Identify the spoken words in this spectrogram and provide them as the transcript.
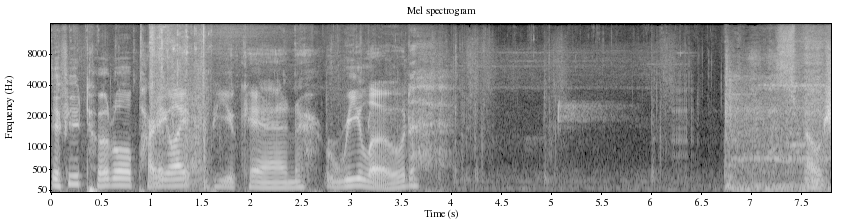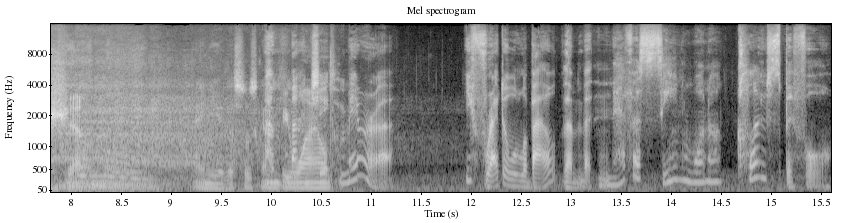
If you total party life, you can reload. Oh shit. I knew this was gonna a be magic wild. mirror. You've read all about them, but never seen one up close before.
